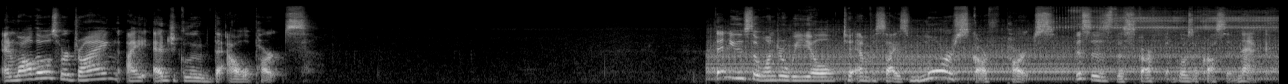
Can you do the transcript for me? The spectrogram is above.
And while those were drying, I edge glued the owl parts. Then use the Wonder Wheel to emphasize more scarf parts. This is the scarf that goes across the neck.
